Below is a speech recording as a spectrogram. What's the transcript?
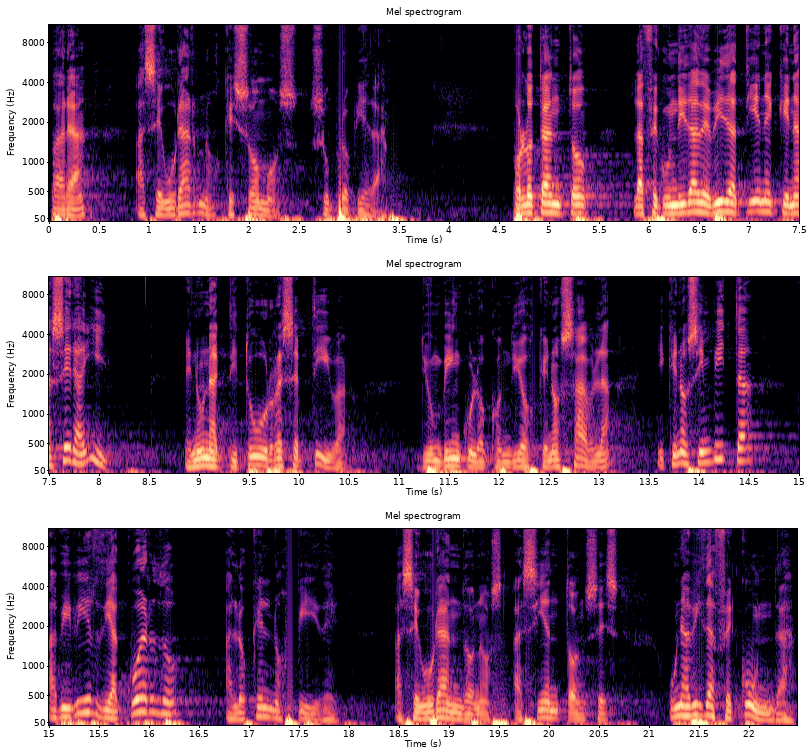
para asegurarnos que somos su propiedad. Por lo tanto, la fecundidad de vida tiene que nacer ahí, en una actitud receptiva de un vínculo con Dios que nos habla y que nos invita a vivir de acuerdo a lo que Él nos pide, asegurándonos así entonces una vida fecunda,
